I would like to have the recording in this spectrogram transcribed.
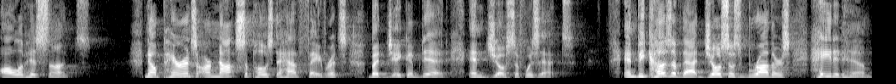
all of his sons. Now, parents are not supposed to have favorites, but Jacob did, and Joseph was it. And because of that, Joseph's brothers hated him,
